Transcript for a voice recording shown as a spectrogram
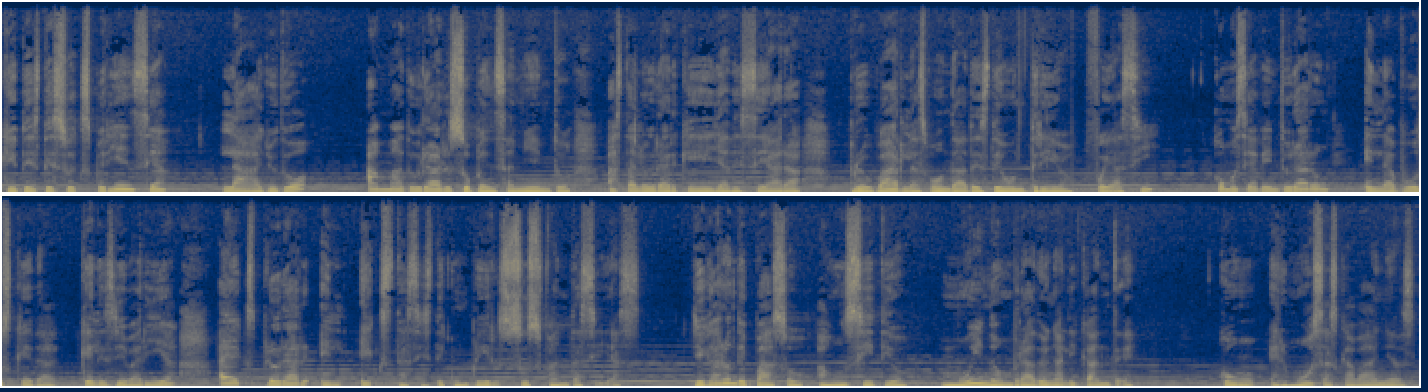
que desde su experiencia la ayudó a madurar su pensamiento hasta lograr que ella deseara probar las bondades de un trío. Fue así como se aventuraron en la búsqueda que les llevaría a explorar el éxtasis de cumplir sus fantasías. Llegaron de paso a un sitio muy nombrado en Alicante, con hermosas cabañas,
